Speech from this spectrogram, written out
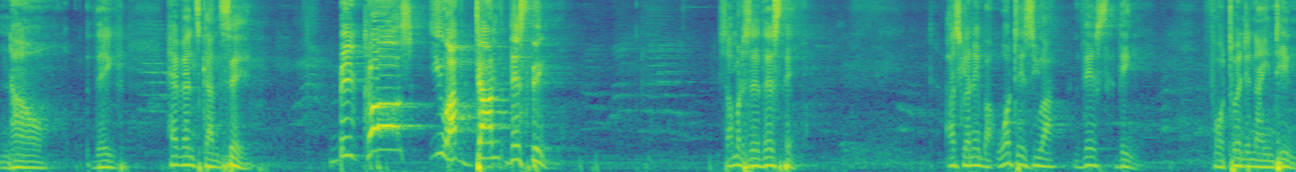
Now, the heavens can say, because you have done this thing. Somebody say this thing. Ask your neighbor, what is your this thing for 2019?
